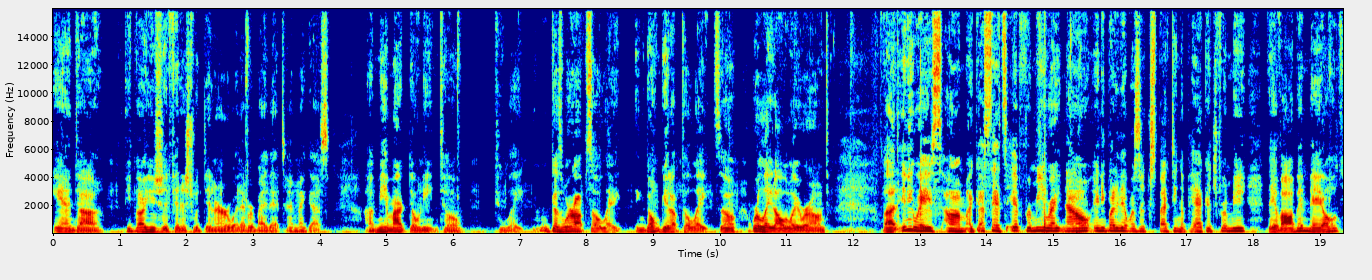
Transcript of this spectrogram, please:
And uh, people are usually finished with dinner or whatever by that time, I guess. Uh, me and Mark don't eat until too late because we're up so late and don't get up till late. So we're late all the way around. But anyways, um, I guess that's it for me right now. Anybody that was expecting a package from me, they have all been mailed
